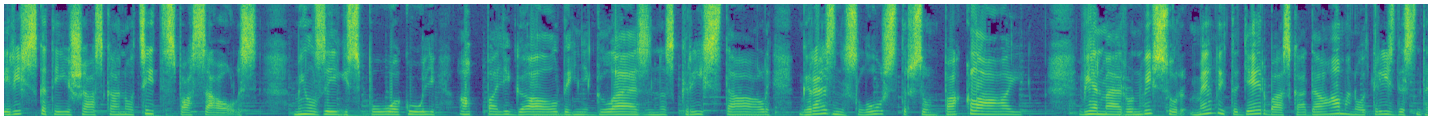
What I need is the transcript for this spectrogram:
ir izskatījušās kā no citas pasaules. Milzīgi spoguļi, apaļi galdiņi, gleznas, kristāli, greznas lustras un paklāji. Vienmēr un visur Melita ģērbās kā dāma no 30.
